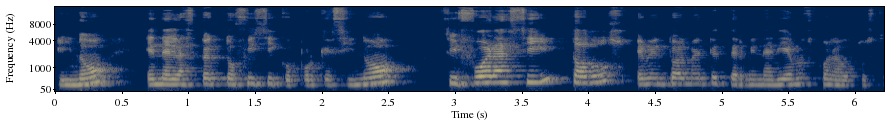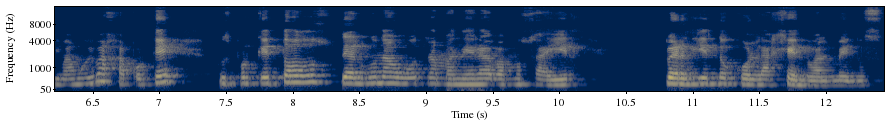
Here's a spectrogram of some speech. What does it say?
y no en el aspecto físico, porque si no, si fuera así, todos eventualmente terminaríamos con la autoestima muy baja. ¿Por qué? Pues porque todos de alguna u otra manera vamos a ir perdiendo colágeno al menos.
